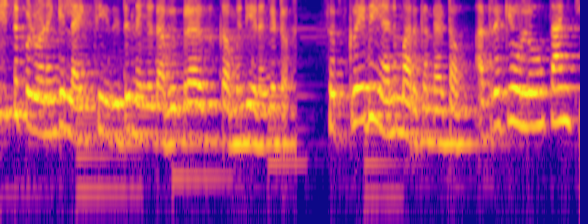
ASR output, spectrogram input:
ഇഷ്ടപ്പെടുവാണെങ്കിൽ ലൈക്ക് ചെയ്തിട്ട് നിങ്ങളുടെ അഭിപ്രായമൊക്കെ കമന്റ് ചെയ്യണം കേട്ടോ. സബ്സ്ക്രൈബ് ചെയ്യാനും മറക്കണ്ട കേട്ടോ. അത്രയൊക്കെ ഉള്ളൂ. താങ്ക്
